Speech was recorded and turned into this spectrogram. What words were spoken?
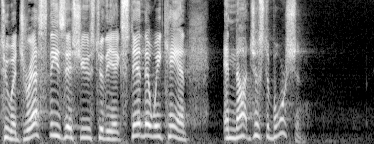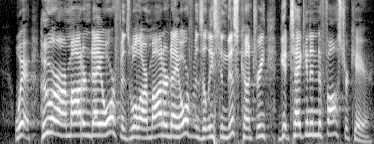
to address these issues to the extent that we can, and not just abortion. Where, who are our modern day orphans? Well, our modern day orphans, at least in this country, get taken into foster care.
